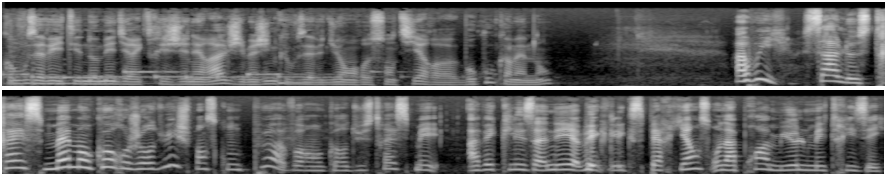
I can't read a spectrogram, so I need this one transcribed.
Quand vous avez été nommée directrice générale, j'imagine que vous avez dû en ressentir beaucoup quand même, non? Ah oui, ça, le stress, même encore aujourd'hui, je pense qu'on peut avoir encore du stress, mais avec les années, avec l'expérience, on apprend à mieux le maîtriser.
